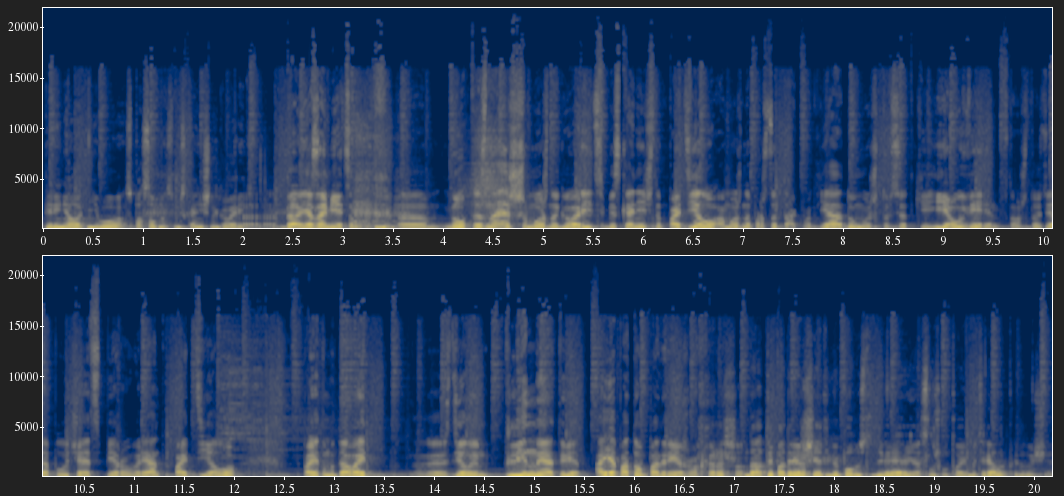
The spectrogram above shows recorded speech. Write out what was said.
перенял от него способность бесконечно говорить. Э, я заметил. Эм, ну, ты знаешь, можно говорить бесконечно по делу, а можно просто так. Вот я думаю, что все-таки, и я уверен в том, что у тебя получается первый вариант по делу. Поэтому давай э, сделаем длинный ответ, а я потом подрежу. Хорошо. Да, ты подрежешь, я тебе полностью доверяю. Я слушал твои материалы предыдущие.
